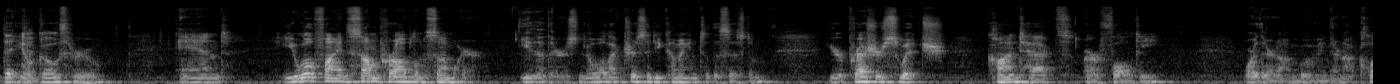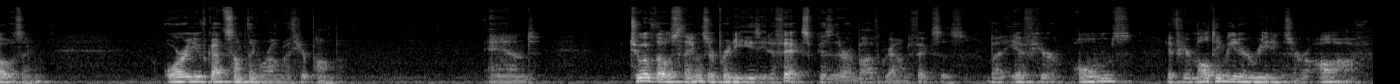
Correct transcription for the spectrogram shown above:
that you'll go through, and you will find some problem somewhere. Either there's no electricity coming into the system, your pressure switch contacts are faulty, or they're not moving, they're not closing, or you've got something wrong with your pump. And two of those things are pretty easy to fix because they're above ground fixes. But if your ohms, if your multimeter readings are off,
